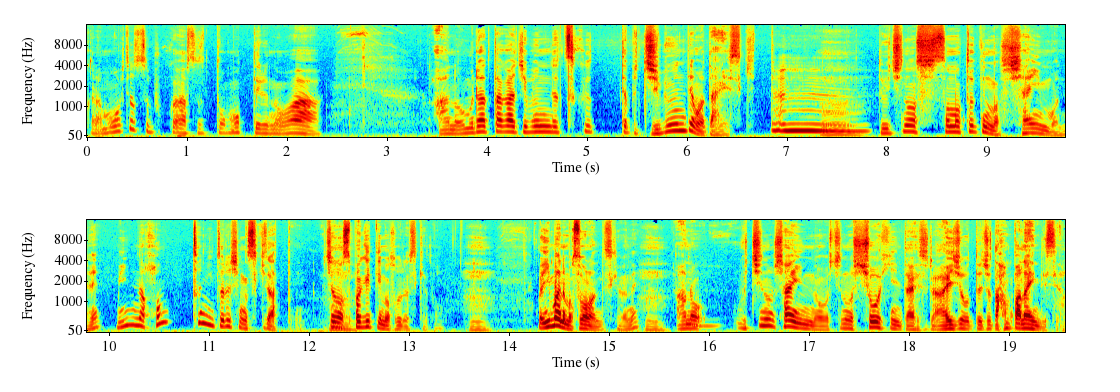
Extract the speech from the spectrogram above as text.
からもう一つ僕はずっと思ってるのはあの村田が自分で作ってやっぱ自分でも大好きうん、でうちのその時の社員もねみんな本当にドレッシング好きだったうちのスパゲッティもそうですけど、うん。今でもそうなんですけどね、うん、あのうちの社員のうちの商品に対する愛情ってちょっと半端ないんですよ。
